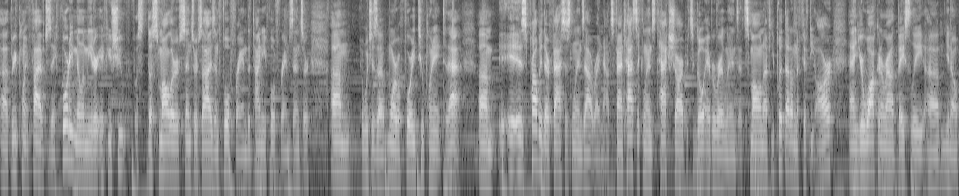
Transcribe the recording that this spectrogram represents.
uh, 3.5, which is a 40 millimeter. If you shoot the smaller sensor size and full frame, the tiny full frame sensor, um, which is a more of a 42.8 to that, um, is probably their fastest lens out right now. It's a fantastic lens, tack sharp, it's a go everywhere lens. It's small enough. You put that on the 50R and you're walking around with basically, um, you know,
